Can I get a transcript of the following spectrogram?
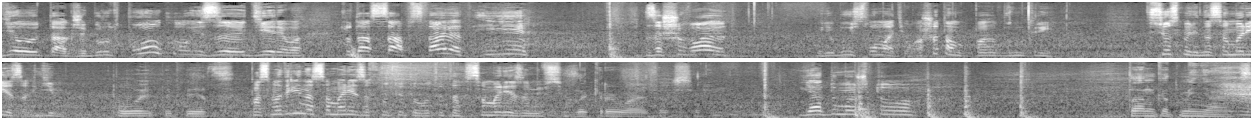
делают так же. Берут полку из э, дерева, туда саб ставят и зашивают. Я боюсь сломать его. А что там внутри? Все, смотри, на саморезах, Дим. Ой, капец. Посмотри на саморезах вот это, вот это, саморезами все. Закрывает это все. Я думаю, что, Танк отменяется.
